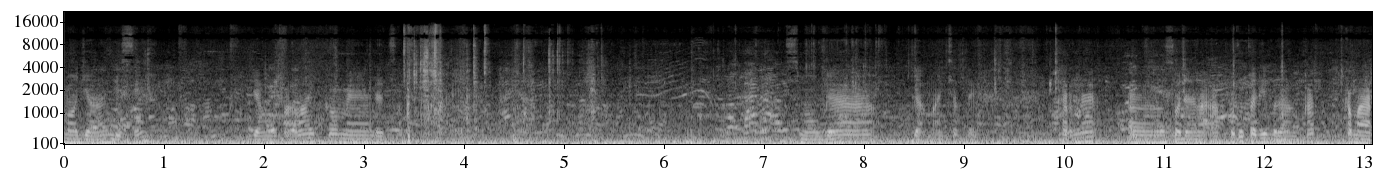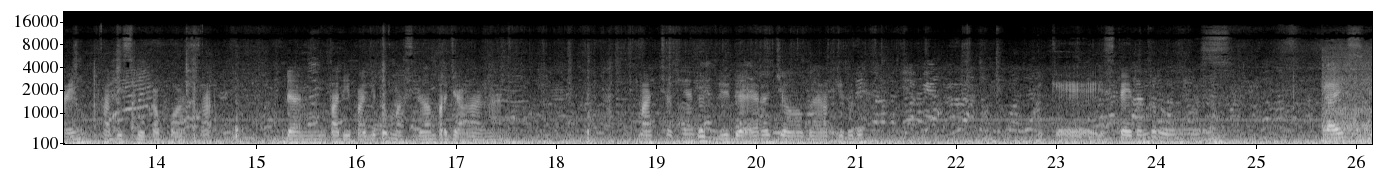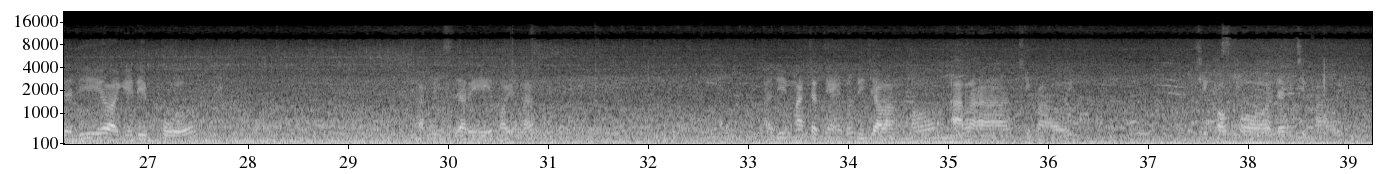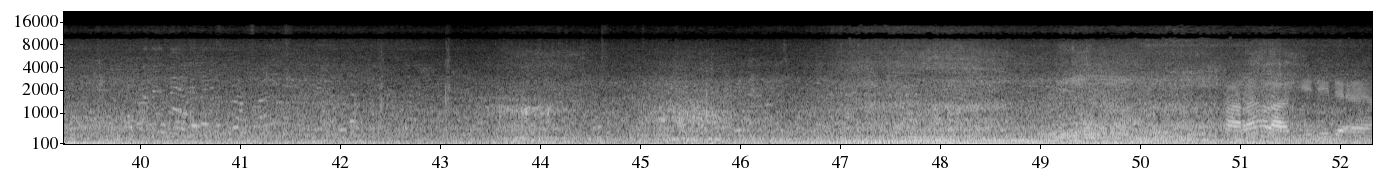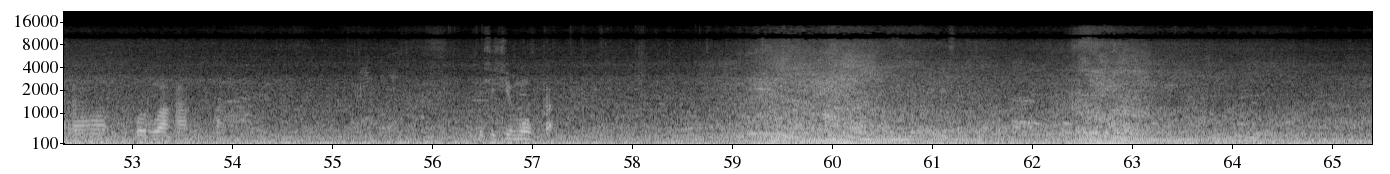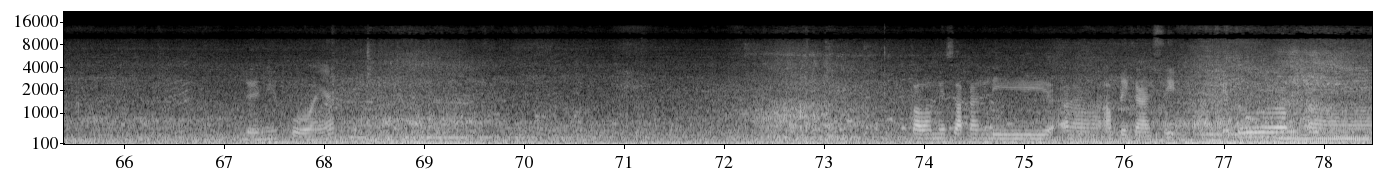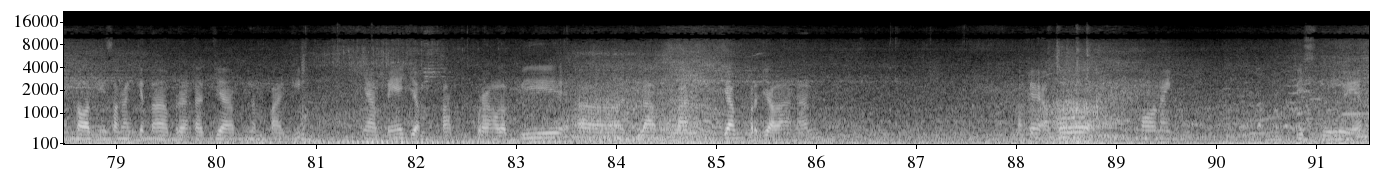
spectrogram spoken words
mau jalan bisnya jangan lupa like comment dan subscribe. Semoga gak macet ya. Karena eh, saudara aku tuh tadi berangkat kemarin habis buka puasa dan tadi pagi tuh masih dalam perjalanan. Macetnya tuh di daerah Jawa Barat gitu deh. Oke stay tune terus. Guys jadi lagi di pool. Habis dari toilet. Tadi macetnya itu di jalan tol arah Cipali. Cikoko dan Cipali sekarang lagi di daerah Purwakarta. Di sisi muka. Dan ini poolnya kalau misalkan di eh, aplikasi itu eh, kalau misalkan kita berangkat jam 6 pagi nyampe jam 4 kurang lebih eh, 8 jam perjalanan. Oke aku mau naik bis dulu ya.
